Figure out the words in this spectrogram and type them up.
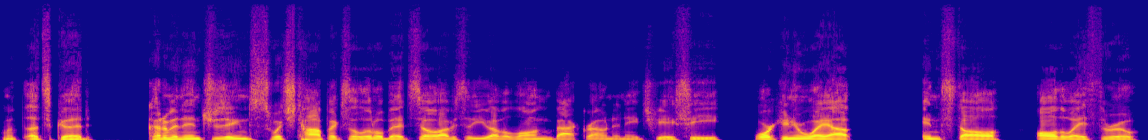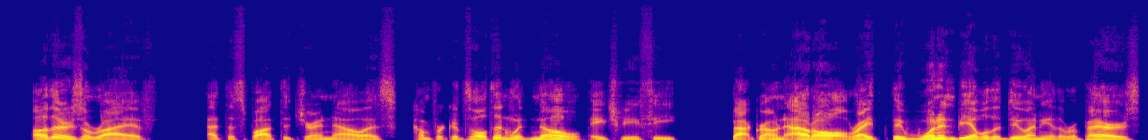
Well, that's good kind of an interesting switch topics a little bit. So obviously you have a long background in HVAC, working your way up, install all the way through. Others arrive at the spot that you're in now as comfort consultant with no HVAC background at all, right? They wouldn't be able to do any of the repairs.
